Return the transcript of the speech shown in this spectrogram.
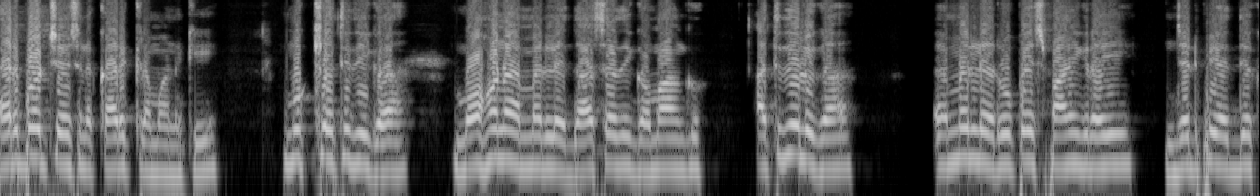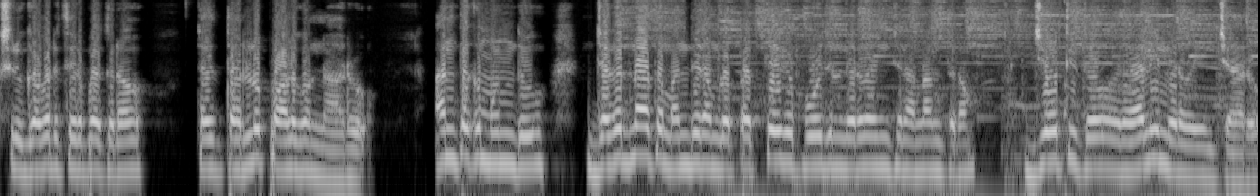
ఏర్పాటు చేసిన కార్యక్రమానికి ముఖ్య అతిథిగా మోహన ఎమ్మెల్యే దాసరి గొమాంగ్ అతిథులుగా ఎమ్మెల్యే రూపేష్ పాణిగ్రహి జడ్పీ అధ్యక్షుడు గవరి తిరుపతిరావు తదితరులు పాల్గొన్నారు. అంతకుముందు జగన్నాథ మందిరంలో ప్రత్యేక పూజలు నిర్వహించిన అనంతరం జ్యోతితో ర్యాలీ నిర్వహించారు.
